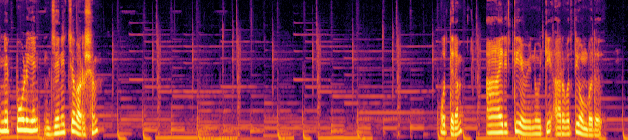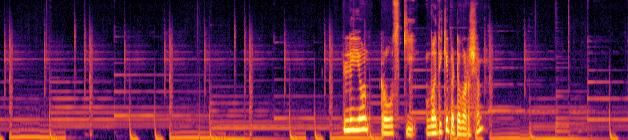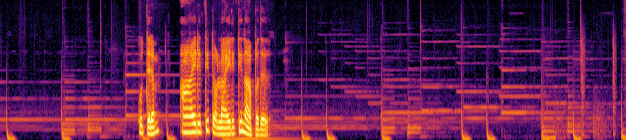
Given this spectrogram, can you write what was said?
നെപ്പോളിയൻ ജനിച്ച വർഷം ഉത്തരം ആയിരത്തി എഴുന്നൂറ്റി അറുപത്തി ഒമ്പത് ട്രോസ്കി വധിക്കപ്പെട്ട വർഷം ഉത്തരം ആയിരത്തി തൊള്ളായിരത്തി നാൽപ്പത്.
